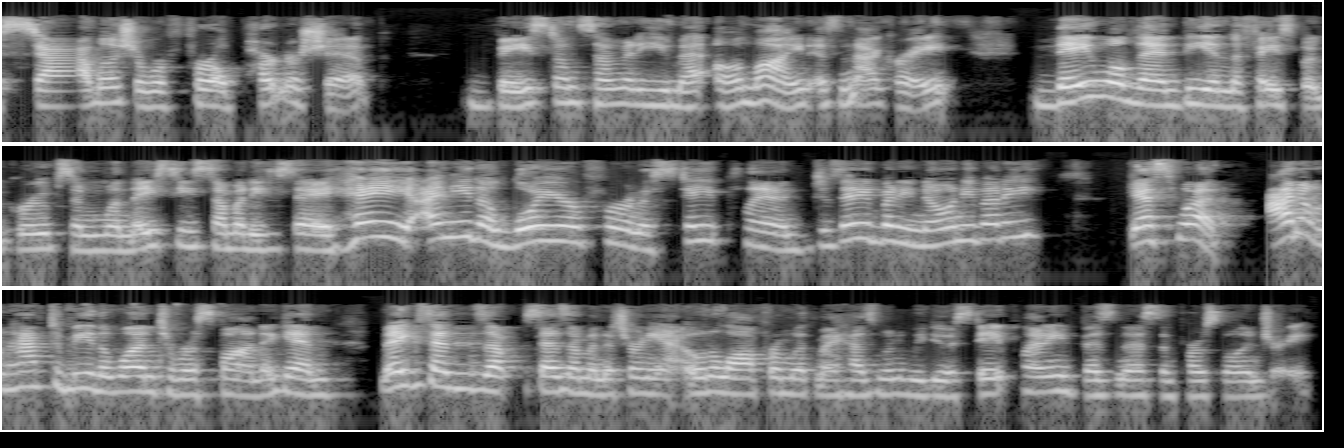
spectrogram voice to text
establish a referral partnership based on somebody you met online isn't that great? They will then be in the facebook groups and when they see somebody say hey i need a lawyer for an estate plan. Does anybody know anybody guess what? I don't have to be the one to respond. Again, Meg says, says I'm an attorney. I own a law firm with my husband. We do estate planning, business, and personal injury.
